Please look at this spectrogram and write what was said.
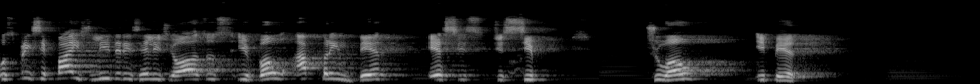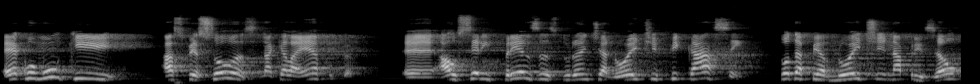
os principais líderes religiosos e vão aprender esses discípulos, João e Pedro. É comum que as pessoas naquela época, é, ao serem presas durante a noite, ficassem toda pernoite na prisão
